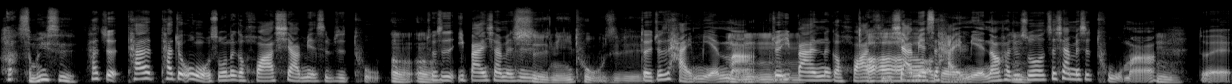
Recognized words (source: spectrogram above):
哈，什么意思？他就他他就问我说：“那个花下面是不是土？嗯嗯，就是一般下面是是泥土，是不是？对，就是海绵嘛。就一般那个花体下面是海绵，然后他就说：这下面是土吗？嗯，对。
